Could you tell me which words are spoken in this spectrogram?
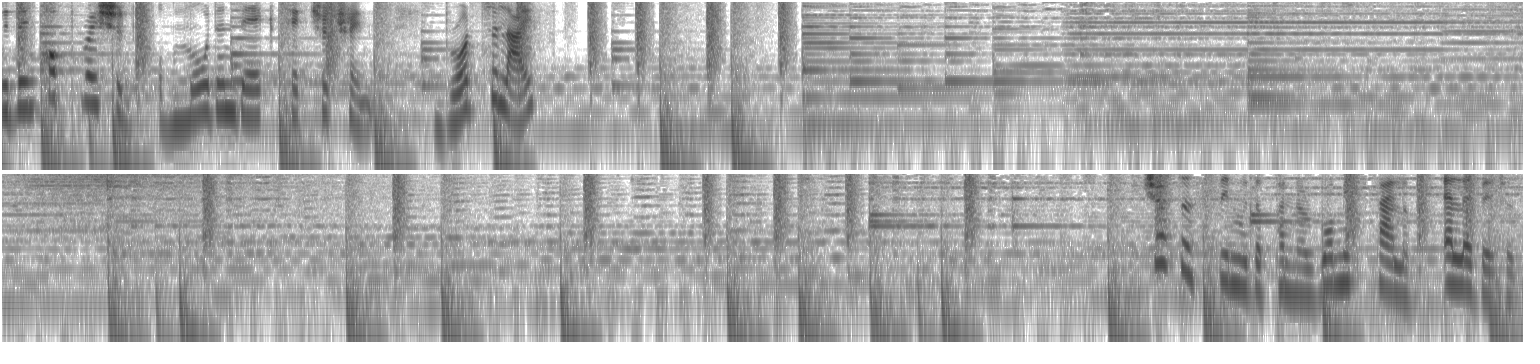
With the incorporation of modern day architecture trends. Brought to life just as seen with the panoramic style of elevators,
